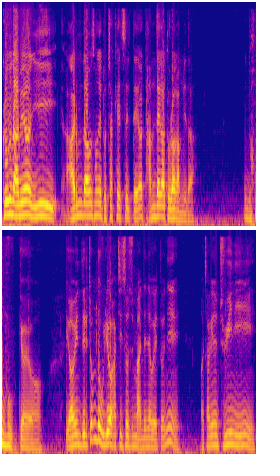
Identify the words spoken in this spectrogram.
그러고 나면 이 아름다운 성에 도착했을 때요, 담대가 돌아갑니다. 너무 웃겨요. 여인들이 좀 더 우리와 같이 있어주면 안 되냐고 했더니, 어, 자기는 주인이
